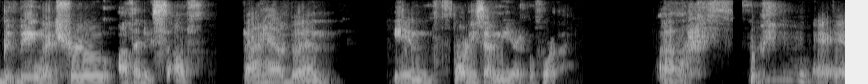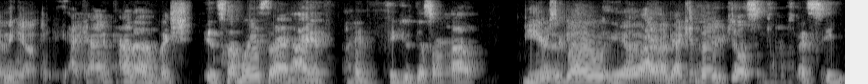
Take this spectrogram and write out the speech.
b- being my true, authentic self than I have been in 47 years before that. Uh, and, and, you know, I kind of, wish in some ways that I, I, had, I had figured this all out years ago. You know, I, I, I get very jealous sometimes when I see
